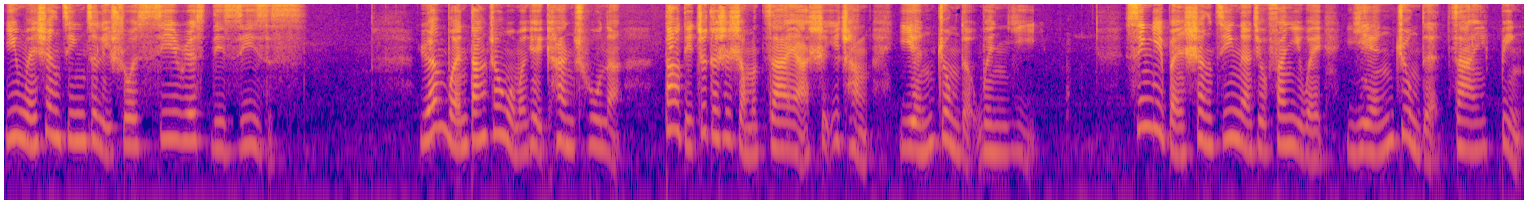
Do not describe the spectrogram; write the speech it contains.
英文圣经这里说 “serious diseases”，原文当中我们可以看出呢。到底这个是什么灾啊？是一场严重的瘟疫。新译本圣经呢，就翻译为严重的灾病。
